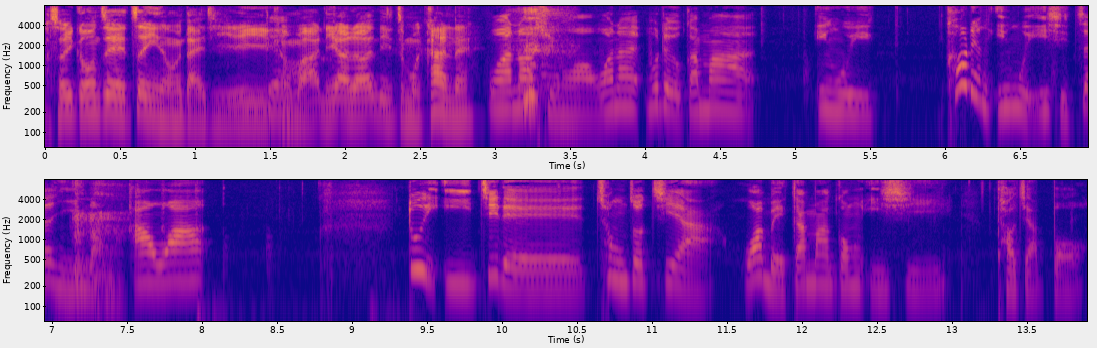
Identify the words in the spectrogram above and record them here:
所以讲这些阵容的代志，你干嘛？你要说你怎么看呢？我那想哦，我那我就感觉，因为可能因为伊是郑宜农啊，我对伊这个创作者，我没感觉讲伊是头家波。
